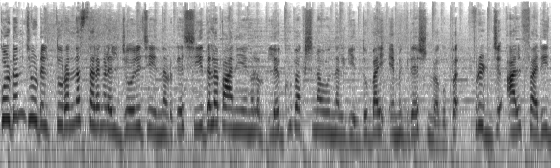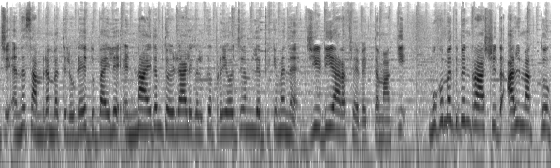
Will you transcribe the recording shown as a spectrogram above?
കൊടും ചൂടിൽ തുറന്ന സ്ഥലങ്ങളിൽ ജോലി ചെയ്യുന്നവർക്ക് ശീതളപാനീയങ്ങളും ലഘുഭക്ഷണവും നൽകി ദുബായ് എമിഗ്രേഷൻ വകുപ്പ്. ഫ്രിഡ്ജ് അൽ ഫരീജ് എന്ന സംരംഭത്തിലൂടെ ദുബായിലെ എണ്ണായിരം തൊഴിലാളികൾക്ക് പ്രയോജനം ലഭിക്കുമെന്ന് ജി ഡി ആർ എഫ് വ്യക്തമാക്കി. Mohammed bin Rashid Al Maktoum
